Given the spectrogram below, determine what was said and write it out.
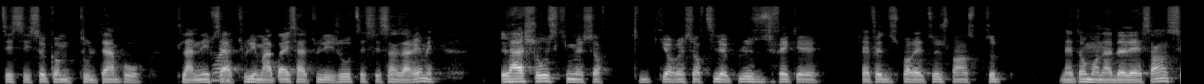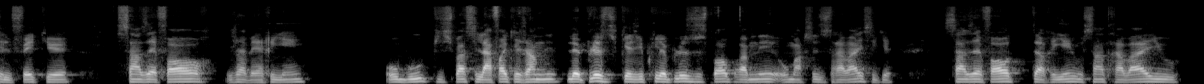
c'est ça comme tout le temps pour toute l'année, puis c'est à tous les matins, c'est à tous les jours, c'est sans arrêt. Mais la chose qui me sort, qui, qui, a ressorti le plus du fait que j'avais fait du sport études, je pense, toute, mettons, mon adolescence, c'est le fait que sans effort, j'avais rien. Au bout. Puis je pense que c'est l'affaire que j'ai amené le plus, que j'ai pris le plus du sport pour amener au marché du travail, c'est que sans effort, t'as rien ou sans travail ou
